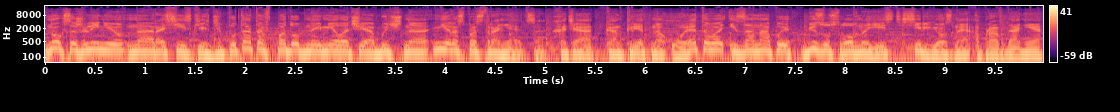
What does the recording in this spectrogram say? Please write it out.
Но, к сожалению, на российских депутатов подобные мелочи обычно не распространяются. Хотя конкретно у этого из Анапы, безусловно, есть серьезное оправдание,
